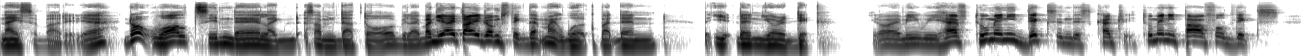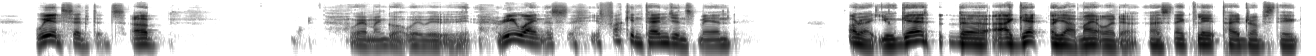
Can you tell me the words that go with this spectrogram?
nice about it yeah don't waltz in there like some dato be like bagi I Thai drumstick that might work but then then you're a dick you know what i mean we have too many dicks in this country too many powerful dicks weird sentence uh where am i going wait wait wait wait rewind this you fucking tangents man all right, you get the I get oh yeah, my order. A snack plate, Thai drumstick.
